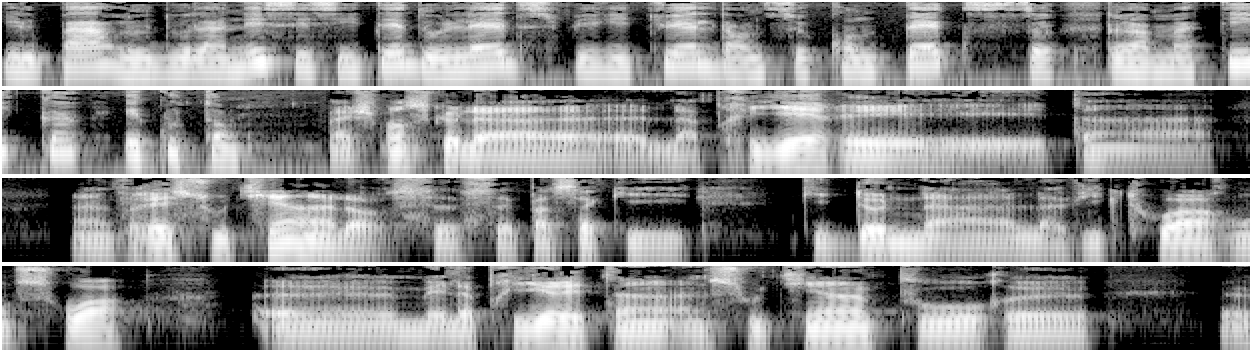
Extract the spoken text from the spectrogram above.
Il parle de la nécessité de l'aide spirituelle dans ce contexte dramatique. Écoutons. Bah, je pense que la, la prière est, un, un, vrai soutien. Alors, c'est pas ça qui, qui donne la, la, victoire en soi, euh, mais la prière est un, un soutien pour euh, euh,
